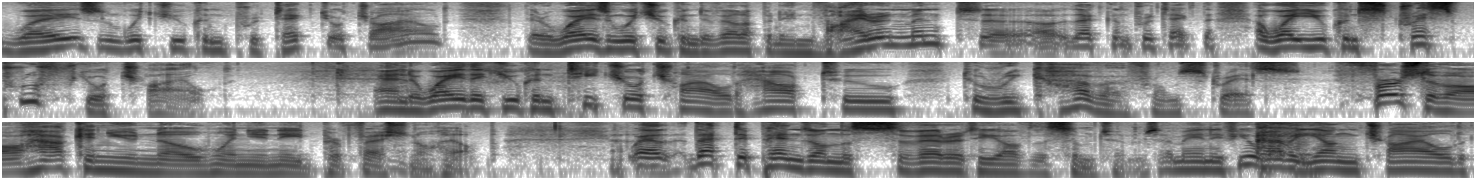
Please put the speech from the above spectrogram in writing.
ways in which you can protect your child. There are ways in which you can develop an environment uh, that can protect them, a way you can stress proof your child and a way that you can teach your child how to to recover from stress. First of all, how can you know when you need professional help? Well, that depends on the severity of the symptoms. I mean, if you have a young child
